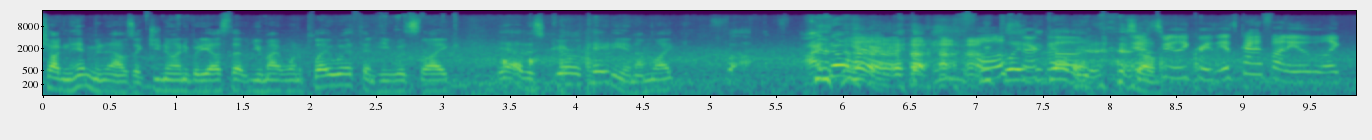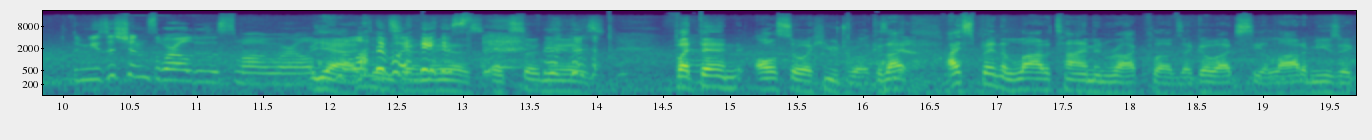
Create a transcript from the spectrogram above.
talking to him and I was like, "Do you know anybody else that you might want to play with?" And he was like, "Yeah, this girl Katie." And I'm like, "I know her. Full we played circle. together." So- It's really crazy. It's kind of funny. Like the musician's world is a small world. Yeah, in a lot it, of certainly ways. is. It certainly is. But then also a huge world because I, I spend a lot of time in rock clubs. I go out to see a lot of music,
